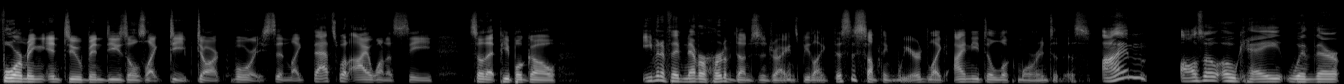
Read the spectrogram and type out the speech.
forming into Vin Diesel's like deep dark voice and like that's what I want to see so that people go even if they've never heard of Dungeons and Dragons be like this is something weird like I need to look more into this. I'm also okay with there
